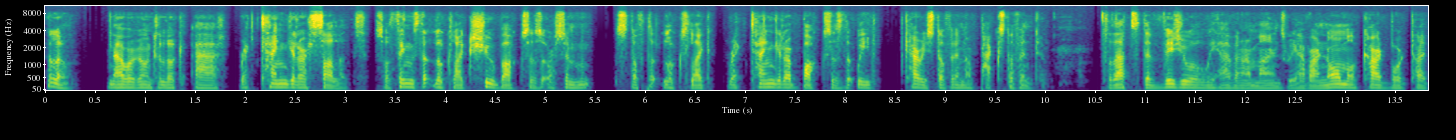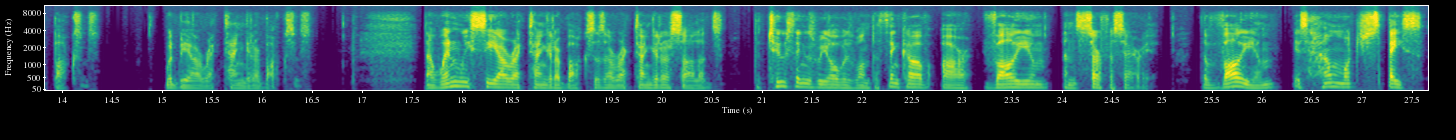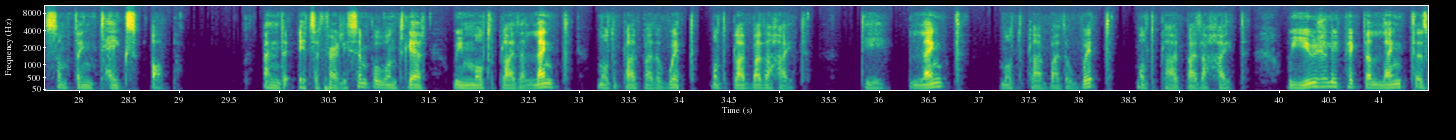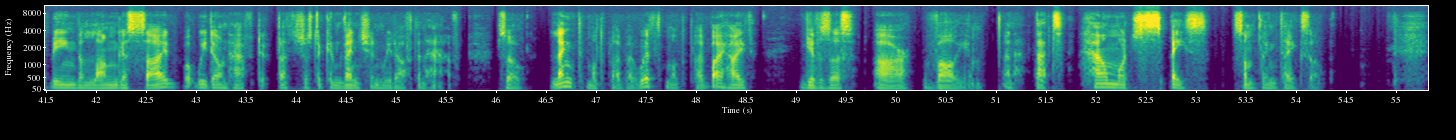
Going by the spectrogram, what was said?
Hello. Now we're going to look at rectangular solids. So things that look like shoe boxes or some stuff that looks like rectangular boxes that we carry stuff in or pack stuff into. So that's the visual we have in our minds. We have our normal cardboard type boxes would be our rectangular boxes. Now when we see our rectangular boxes, our rectangular solids, the two things we always want to think of are volume and surface area. The volume is how much space something takes up and it's a fairly simple one to get. We multiply the length multiplied by the width multiplied by the height. The length multiplied by the width multiplied by the height. We usually pick the length as being the longest side, but we don't have to. That's just a convention we'd often have. So length multiplied by width multiplied by height gives us our volume. And that's how much space something takes up.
